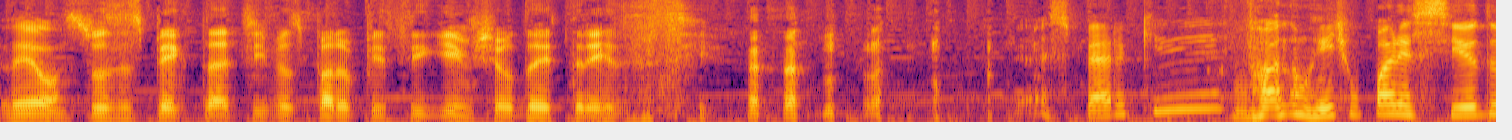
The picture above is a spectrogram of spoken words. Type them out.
Leo, suas expectativas para o PC Game Show da E3 esse ano? Espero que vá num ritmo parecido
